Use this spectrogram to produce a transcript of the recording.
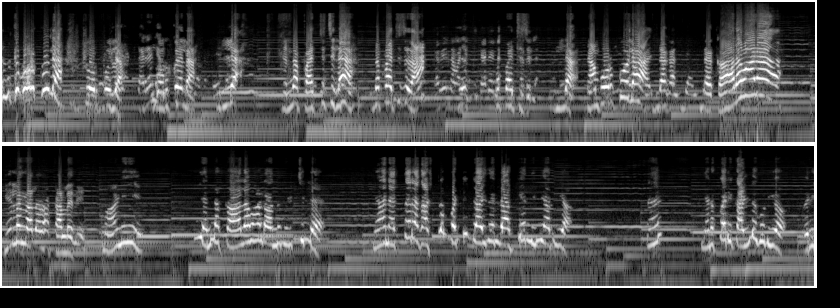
എനിക്ക് പൊറുക്കൂല. പൊറുക്കൂല. പൊറുക്കൂല. ഇല്ല. എന്നാ പറ്റിച്ചില്ല? എന്നാ പറ്റിച്ചതാ? പറ്റിച്ചില്ല. ഇല്ല. ഞാൻ പൊറുക്കൂല. എന്റെ കാലമാണ് ഇല്ല നല്ലതാ കള്ളന്. മണി എന്നെ കാലമാടാന്ന് വിളിച്ചില്ലേ? ഞാൻ എത്ര കഷ്ടപ്പെട്ടിട്ടാ ഇതുണ്ടാക്കിയെന്ന് നിന്നെ അറിയാ? നിനക്കൊരു കള്ളുകുടിയോ? ഒരു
